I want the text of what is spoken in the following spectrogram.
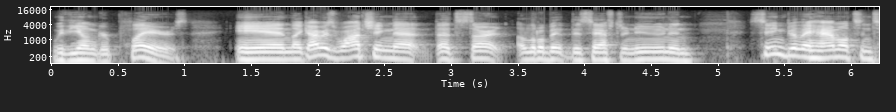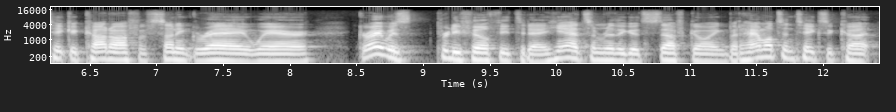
with younger players. And like I was watching that that start a little bit this afternoon and seeing Billy Hamilton take a cut off of Sonny Gray where Gray was pretty filthy today. He had some really good stuff going, but Hamilton takes a cut.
